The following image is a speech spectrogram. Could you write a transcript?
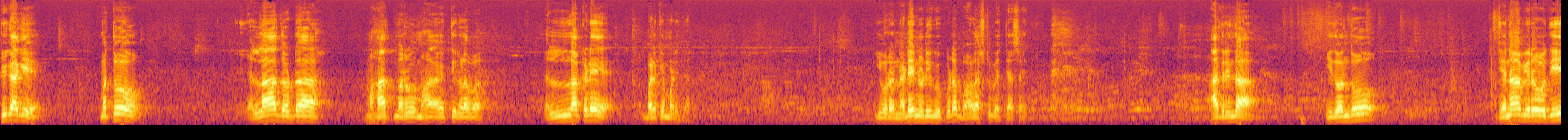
ಹೀಗಾಗಿ ಮತ್ತು ಎಲ್ಲ ದೊಡ್ಡ ಮಹಾತ್ಮರು, ಮಹಾ ವ್ಯಕ್ತಿಗಳ ಎಲ್ಲ ಕಡೆ ಬಳಕೆ ಮಾಡಿದ್ದಾರೆ. ಇವರ ನಡೆ ನುಡಿಗೂ ಕೂಡ ಭಾಳಷ್ಟು ವ್ಯತ್ಯಾಸ ಇದೆ. ಆದ್ದರಿಂದ ಇದೊಂದು ಜನ ವಿರೋಧಿ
